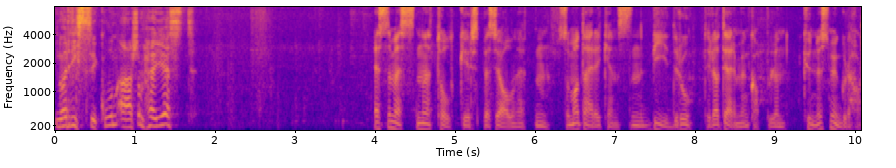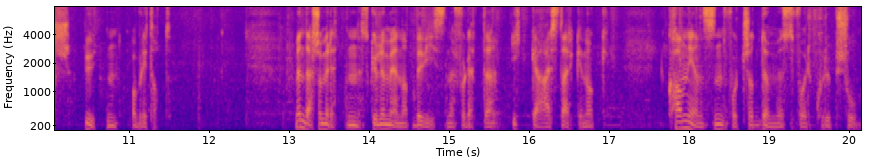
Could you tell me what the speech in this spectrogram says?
når risikoen er som høyest? SMS-ene tolker Spesialenheten som at Eirik Hensen bidro til at Gjermund Cappelen kunne smugle hasj uten å bli tatt. Men dersom retten skulle mene at bevisene for dette ikke er sterke nok, kan Jensen fortsatt dømmes for korrupsjon.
